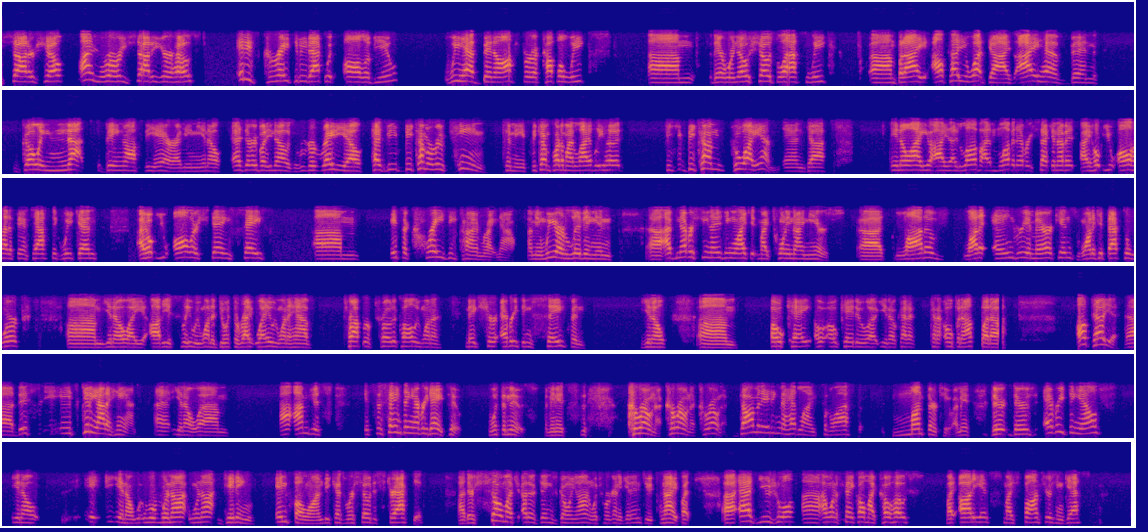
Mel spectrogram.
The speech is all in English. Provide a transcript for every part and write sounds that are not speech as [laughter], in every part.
Rory Sauter Show. I'm Rory Sauter, your host. It is great to be back with all of you. We have been off for a couple weeks. Um, there were no shows last week, um, but I, I'll tell you what, guys, I have been going nuts being off the air. I mean, you know, as everybody knows, radio has be, become a routine to me. It's become part of my livelihood, be, become who I am, and uh, you know, I, I I love I'm loving every second of it. I hope you all had a fantastic weekend. I hope you all are staying safe. Um, it's a crazy time right now. I mean, we are living in. Uh, I've never seen anything like it in my 29 years. A uh, lot of lot of angry Americans want to get back to work. Um, you know, I obviously we want to do it the right way. We want to have proper protocol. We want to make sure everything's safe and you know, um, okay, okay to uh, you know kind of kind of open up. But uh, I'll tell you, uh, this it's getting out of hand. Uh, you know, um, I, I'm just it's the same thing every day too with the news. I mean, it's Corona, Corona, Corona, dominating the headlines for the last month or two. I mean, there there's everything else. You know, it, you know we're not we're not getting info on because we're so distracted. Uh, there's so much other things going on, which we're going to get into tonight. But uh, as usual, uh, I want to thank all my co-hosts, my audience, my sponsors and guests.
